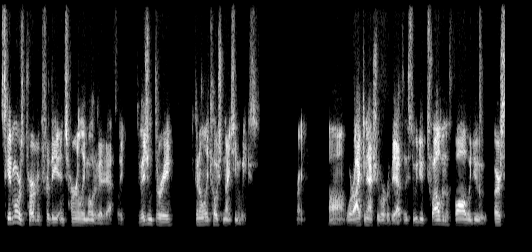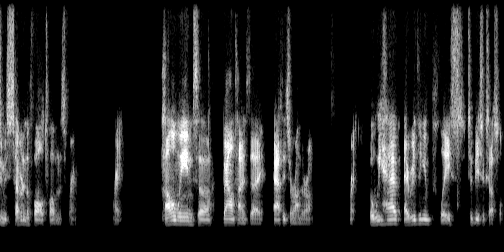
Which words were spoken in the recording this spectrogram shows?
Skidmore is perfect for the internally motivated athlete. Division three can only coach 19 weeks, right? Uh, where I can actually work with the athletes. So we do 12 in the fall, we do, or excuse me, seven in the fall, 12 in the spring, right? Halloween to Valentine's Day, athletes are on their own? But we have everything in place to be successful.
